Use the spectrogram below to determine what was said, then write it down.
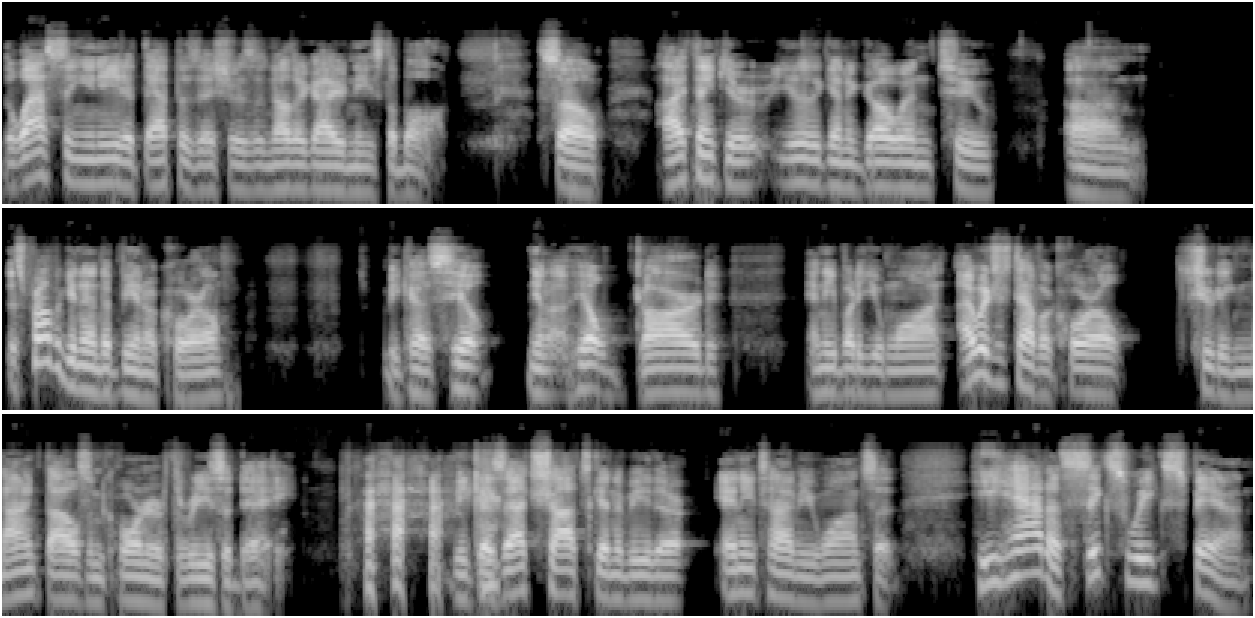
The last thing you need at that position is another guy who needs the ball. So I think you're either going to go into um, it's probably going to end up being a Okoro because he'll you know he'll guard anybody you want. I would just have a Okoro shooting 9,000 corner threes a day because that shot's going to be there anytime he wants it. He had a six week span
